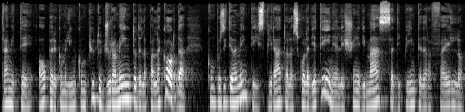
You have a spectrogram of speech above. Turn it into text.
tramite opere come l'incompiuto giuramento della pallacorda, compositivamente ispirato alla scuola di Atene e alle scene di massa dipinte da Raffaello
